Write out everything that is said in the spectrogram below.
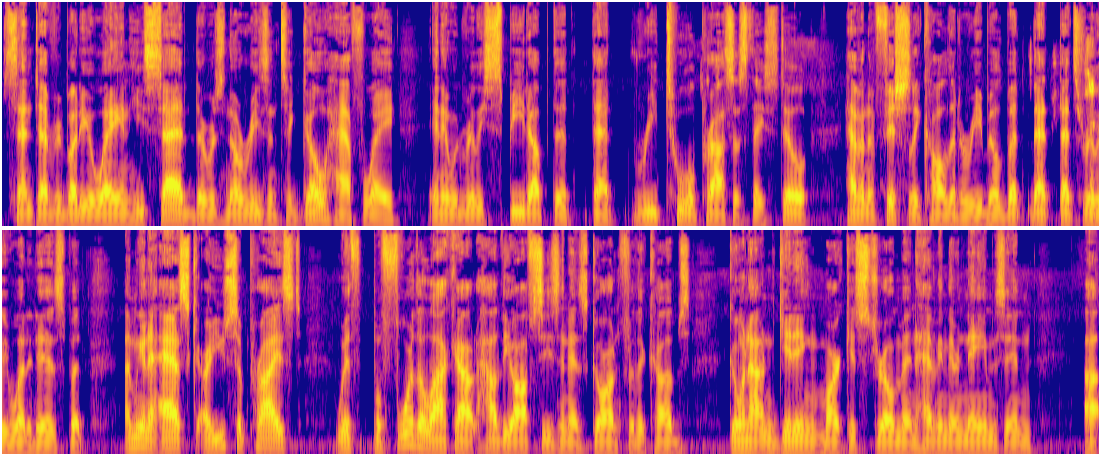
sent everybody away and he said there was no reason to go halfway and it would really speed up the, that retool process. They still haven't officially called it a rebuild but that that's really what it is. But I'm going to ask Are you surprised with before the lockout how the offseason has gone for the Cubs, going out and getting Marcus Stroman, having their names in uh,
